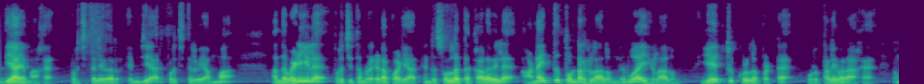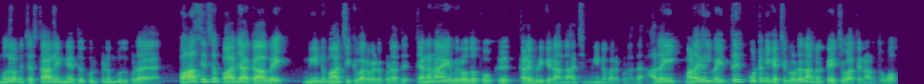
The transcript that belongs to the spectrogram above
அத்தியாயமாக புரட்சித் தலைவர் எம்ஜிஆர் புரட்சித் தலைவர் அம்மா அந்த வழியில் புரட்சி தமிழர் எடப்பாடியார் என்று சொல்லத்தக்க அளவில் அனைத்து தொண்டர்களாலும் நிர்வாகிகளாலும் ஏற்றுக்கொள்ளப்பட்ட ஒரு தலைவராக முதலமைச்சர் ஸ்டாலின் நேற்று குறிப்பிடும்போது கூட பாசிச பாஜகவை மீண்டும் ஆட்சிக்கு வரவிடக்கூடாது. ஜனநாயக விரோத போக்கு கடைபிடிக்கிற அந்த ஆட்சி மீண்டும் வரக்கூடாது. அதை மனதில் வைத்து கூட்டணி கட்சிகளோடு நாங்கள் பேச்சுவார்த்தை நடத்துவோம்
